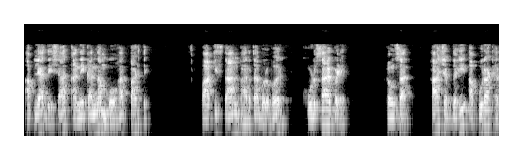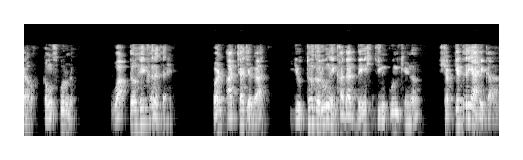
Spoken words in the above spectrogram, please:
आपल्या देशात अनेकांना मोहात पाडते. पाकिस्तान भारताबरोबर खोडसाळपणे कंसात हा शब्दही अपुरा ठरावा कंसपूर्ण. वागतं हे खरंच आहे. पण आजच्या जगात युद्ध करून एखादा देश जिंकून घेणं शक्य तरी आहे का?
